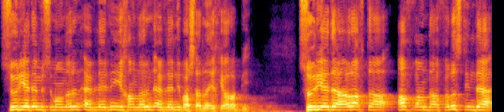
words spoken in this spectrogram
Suriye'de Müslümanların evlerini yıkanların evlerini başlarına yık ya Rabbi. Suriye'de, Irak'ta, Afgan'da, Filistin'de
